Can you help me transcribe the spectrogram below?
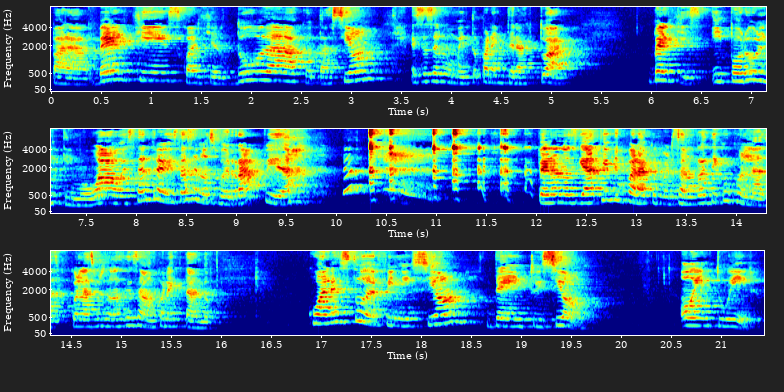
para Belkis, cualquier duda, acotación. Este es el momento para interactuar. Belkis, y por último, wow, esta entrevista se nos fue rápida. Pero nos queda tiempo para conversar un ratico con las, con las personas que se van conectando. ¿Cuál es tu definición de intuición o intuir?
